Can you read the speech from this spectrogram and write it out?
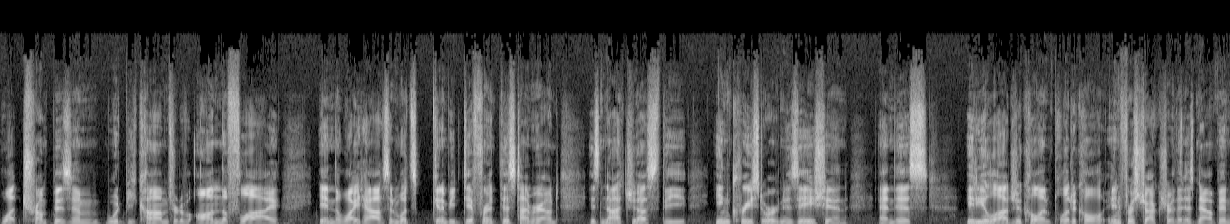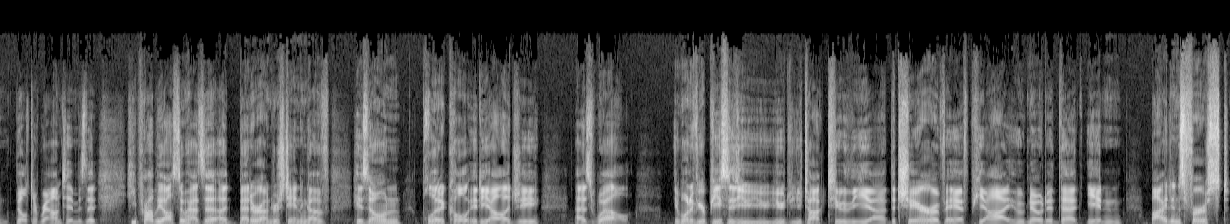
what Trumpism would become, sort of on the fly in the White House. And what's going to be different this time around is not just the increased organization and this ideological and political infrastructure that has now been built around him is that he probably also has a, a better understanding of his own political ideology as well. In one of your pieces, you you, you talked to the uh, the chair of AFPI, who noted that in Biden's first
